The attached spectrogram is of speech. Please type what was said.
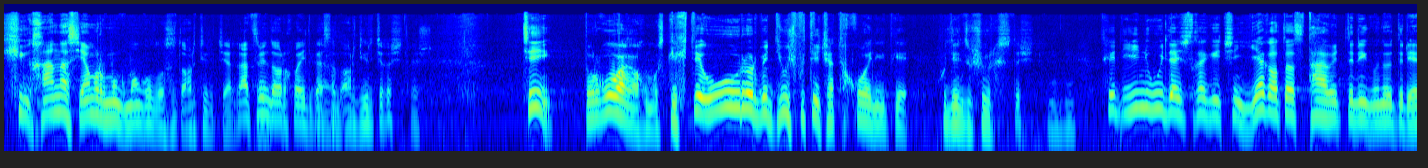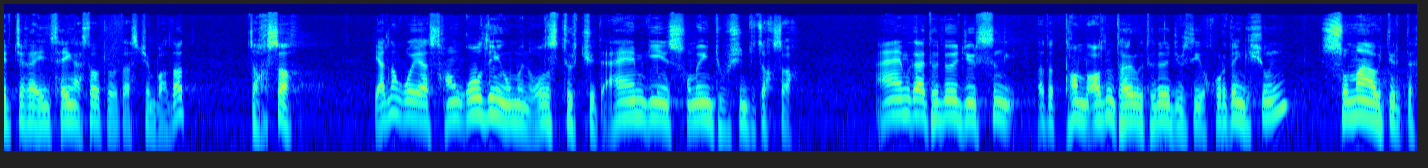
Хин хаанаас ямар мөнгө Монгол улсад орж ирж байгаа. Газрын доорх баялгаас орж ирж байгаа шүү дээ. Тийм дургу байгаа хүмүүс. Гэхдээ өөрөөр бид юуч бүтээж чадахгүй байх гэдгээ хүлээн зөвшөөрөх хэрэгтэй шүү дээ. Тэгэхэд энэ үйл ажиллагаагийн чинь яг одоо та бидний өнөөдөр ярьж байгаа энэ саяын асуудлуудаас чинь болоод зогсоох ялангуяа сонгуулийн өмнө улс төрчид аймгийн сумын төвшөнд зогсоох аймгаа төлөөж ирсэн одоо том олон тойрог төлөөж ирсэн хурлын гишүүн сумаа удирдах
